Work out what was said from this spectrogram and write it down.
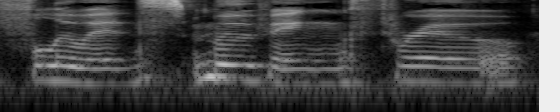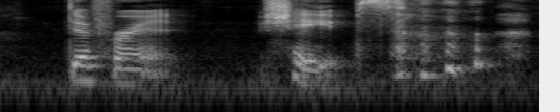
fluids moving through different shapes.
